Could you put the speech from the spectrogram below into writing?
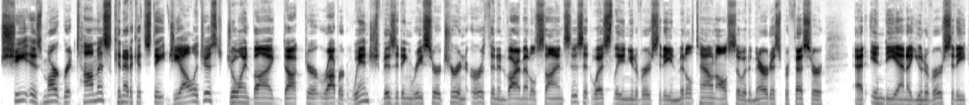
She is Margaret Thomas, Connecticut State geologist, joined by Dr. Robert Wintsch, visiting researcher in earth and environmental sciences at Wesleyan University in Middletown, also an emeritus professor at Indiana University.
